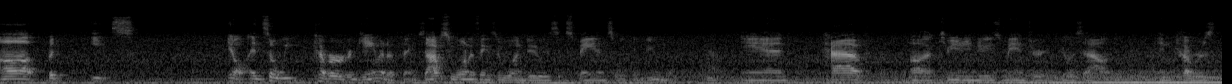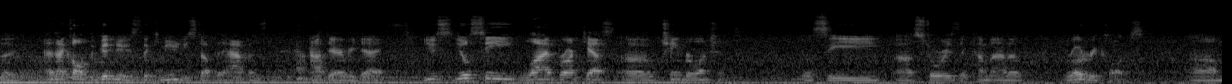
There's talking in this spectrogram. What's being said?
Yeah. Uh, but it's, you know, and so we cover a gamut of things. Obviously, one of the things we want to do is expand so we can do more and have a community news manager who goes out and covers the, as I call it, the good news, the community stuff that happens out there every day. You, you'll see live broadcasts of chamber luncheons. You'll see uh, stories that come out of Rotary clubs. Um,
